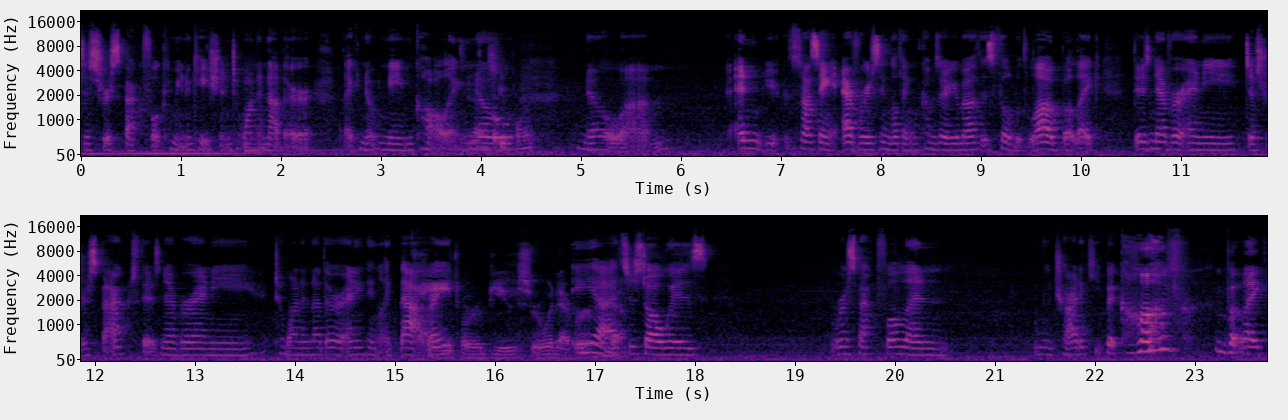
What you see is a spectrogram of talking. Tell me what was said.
disrespectful communication to one another. Like no name calling, Yeah, no no um and it's not saying every single thing that comes out of your mouth is filled with love but like there's never any disrespect there's never any to one another or anything like that Hate right or abuse or whatever. yeah, it's just always respectful and we try to keep it calm but like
